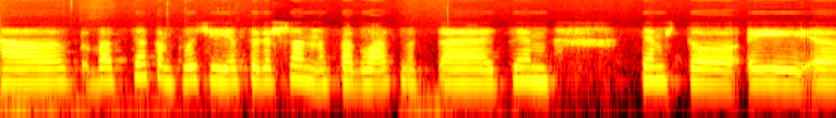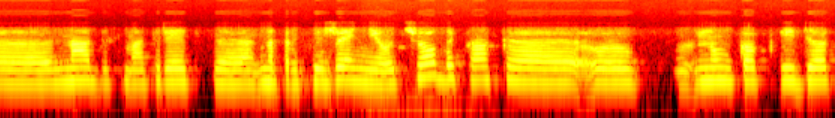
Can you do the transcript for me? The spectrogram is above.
Э, во всяком случае, я совершенно согласна с тем, тем, что и надо смотреть на протяжении учебы, как ну как идет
